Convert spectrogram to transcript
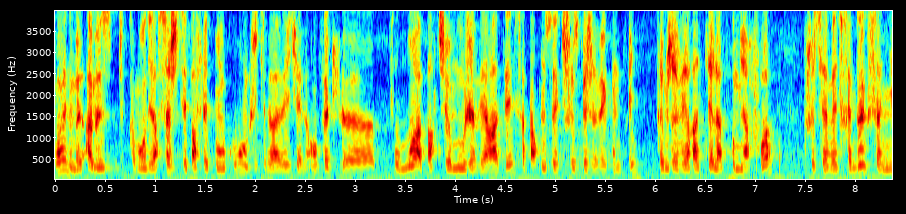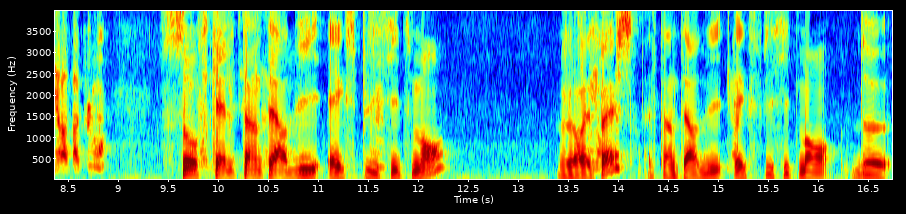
Ouais, mais, ah, comment dire ça? J'étais parfaitement au courant que j'étais pas avec elle. En fait, le, pour moi, à partir du moment où j'avais raté, ça par contre c'est quelque chose que j'avais compris. Comme j'avais raté la première fois, je savais très bien que ça n'ira pas plus loin. Sauf qu'elle t'interdit explicitement je répète, elle t'interdit explicitement de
